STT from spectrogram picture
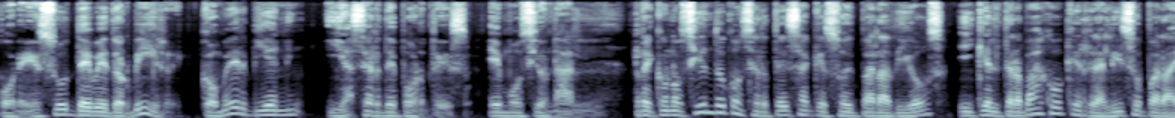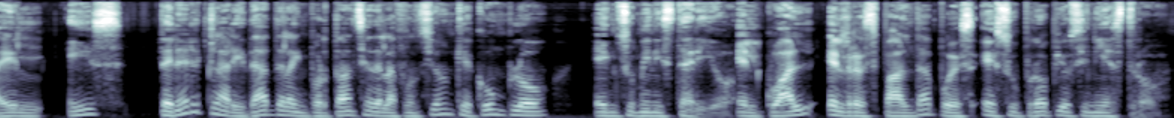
Por eso debe dormir, comer bien y hacer deportes. Emocional. Reconociendo con certeza que soy para Dios y que el trabajo que realizo para Él es tener claridad de la importancia de la función que cumplo en su ministerio, el cual Él respalda pues es su propio siniestro.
